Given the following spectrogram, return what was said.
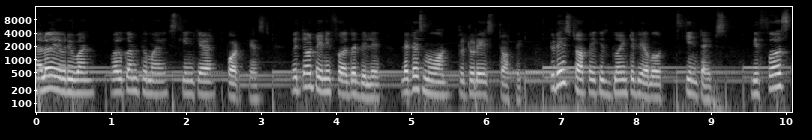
Hello everyone, welcome to my skincare podcast. Without any further delay, let us move on to today's topic. Today's topic is going to be about skin types. The first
